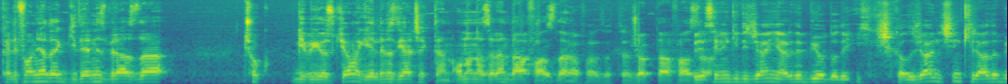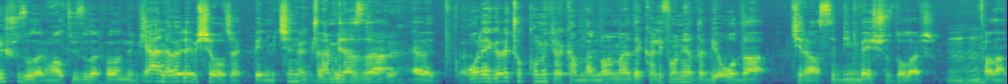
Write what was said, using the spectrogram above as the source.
Kaliforniya'da gideriniz biraz daha çok gibi gözüküyor ama geliriniz gerçekten ona nazaran daha fazla. Çok daha fazla tabii. Çok daha fazla. Bir senin gideceğin yerde bir odada iki kişi kalacağın için kirada 500 dolar mı 600 dolar falan demiştin. Yani öyle bir şey olacak benim için. Yani ben biraz daha tabii. evet oraya göre çok komik rakamlar. Normalde Kaliforniya'da bir oda kirası 1500 dolar falan.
